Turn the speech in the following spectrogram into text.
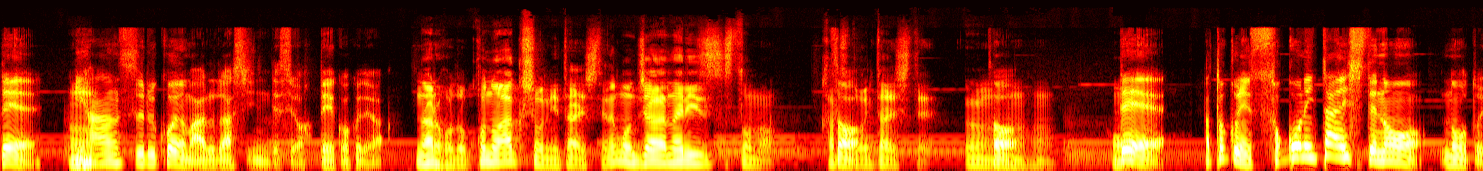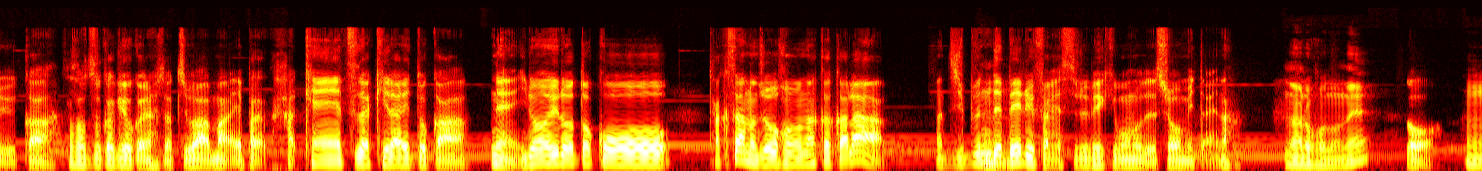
で、うん批判する声もあるらしいんですよ、米国では。なるほど。このアクションに対してね、このジャーナリストの活動に対して。で、まあ特にそこに対しての脳というか、仮想通貨業界の人たちは、まあ、やっぱは検閲が嫌いとか、ね、いろいろとこう、たくさんの情報の中から、まあ、自分で verify するべきものでしょうみたいな。なるほどね。そうんうん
